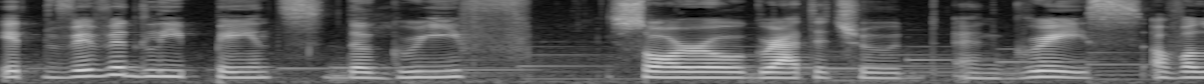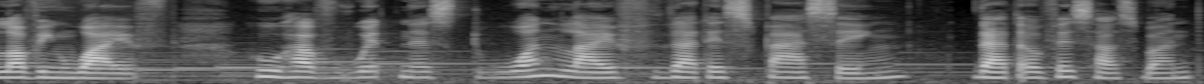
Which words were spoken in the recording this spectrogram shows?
It vividly paints the grief, sorrow, gratitude, and grace of a loving wife who have witnessed one life that is passing, that of his husband,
